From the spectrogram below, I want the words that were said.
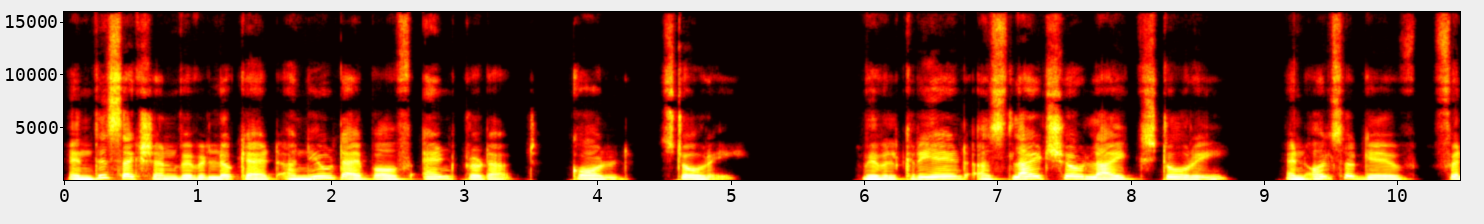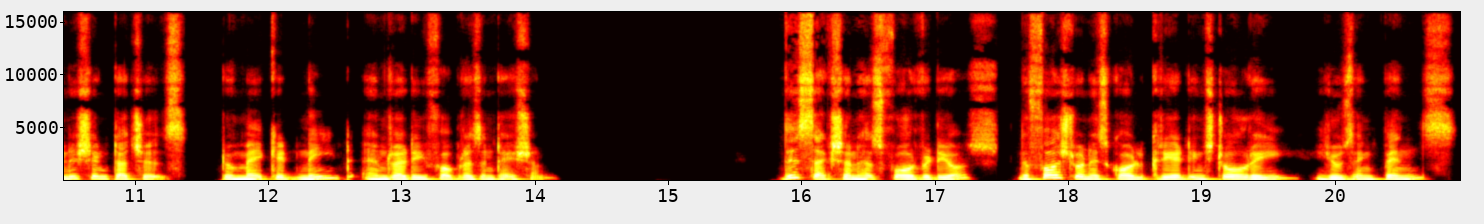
In this section we will look at a new type of end product called story. We will create a slideshow-like story and also give finishing touches to make it neat and ready for presentation. This section has four videos. The first one is called creating story using pins.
